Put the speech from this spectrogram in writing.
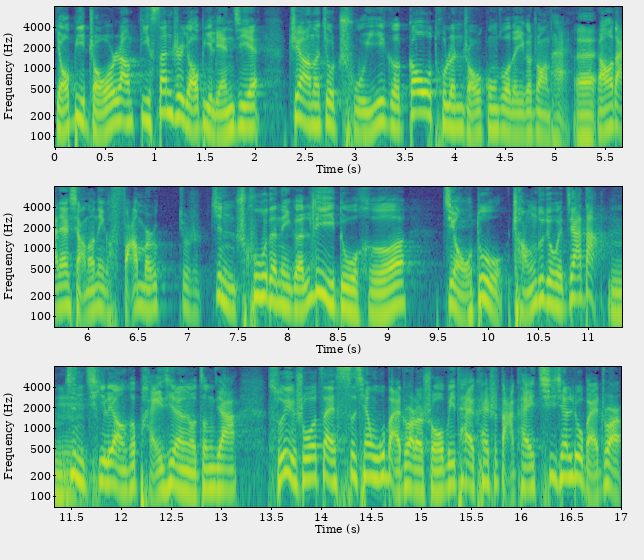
摇臂轴，让第三只摇臂连接，这样呢就处于一个高凸轮轴工作的一个状态。哎然后大家想到那个阀门就是进出的那个力度和。角度、长度就会加大，进气量和排气量要增加。所以说，在四千五百转的时候，VTEC 开始打开七千六百转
